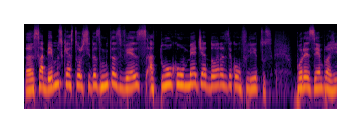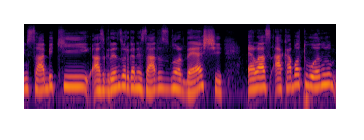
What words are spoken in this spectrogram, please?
Uh, sabemos que as torcidas muitas vezes atuam como mediadoras de conflitos. Por exemplo, a gente sabe que as grandes organizadas do Nordeste elas acabam atuando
